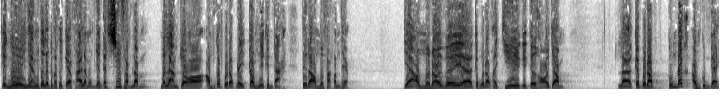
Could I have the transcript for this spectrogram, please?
Cái người nhận tới là đức phật thích ca phải là một nhân cách siêu phàm lắm mới làm cho ông cấp cô độc này trọng nghĩa kinh tài. Từ đó ông mới phát tâm theo. Và ông mới nói với à, cấp cô độc hãy chia cái cơ hội cho ông. Là cấp cô độc cúng đất ông cúng cây.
